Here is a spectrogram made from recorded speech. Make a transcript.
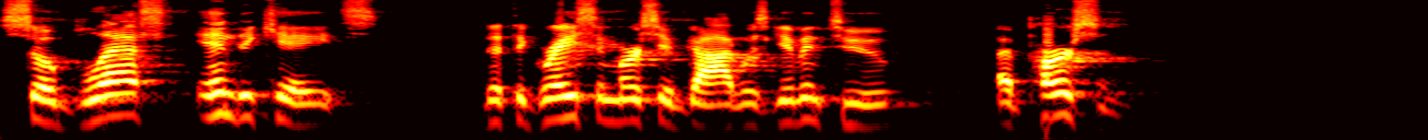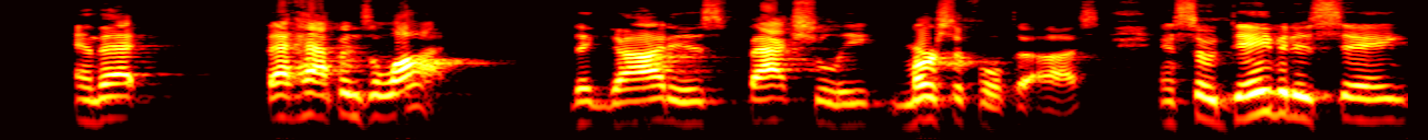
So, blessed indicates that the grace and mercy of God was given to a person. And that, that happens a lot, that God is factually merciful to us. And so, David is saying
